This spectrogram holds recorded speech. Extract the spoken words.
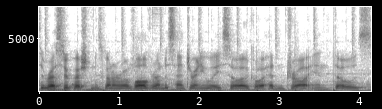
the rest of the question is going to revolve around the center anyway, so I'll go ahead and draw in those,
